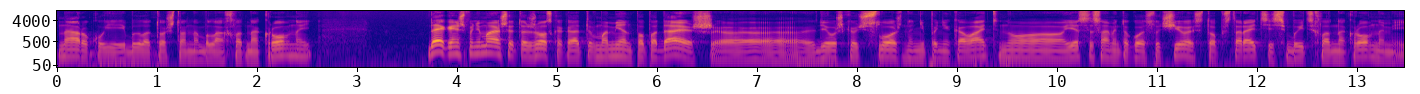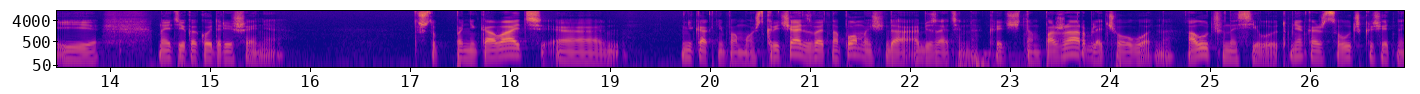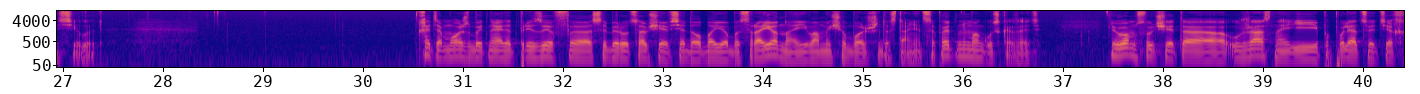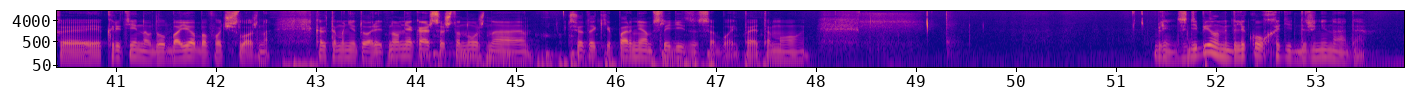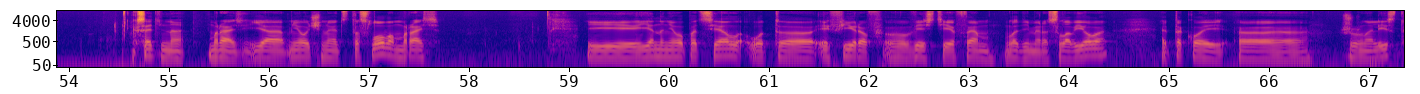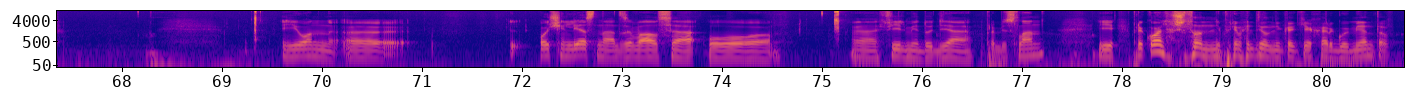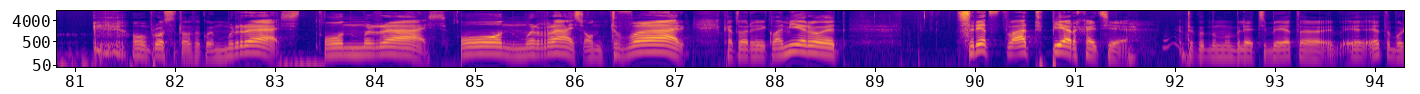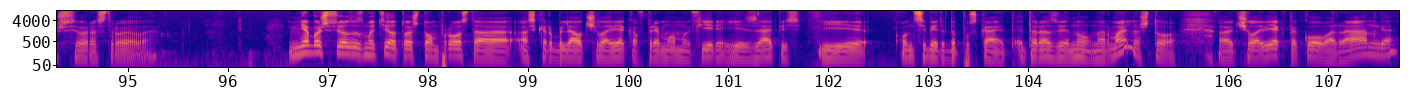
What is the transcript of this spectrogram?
на руку ей было то, что она была хладнокровной. Да, я, конечно, понимаю, что это жестко, когда ты в момент попадаешь, э, девушке очень сложно не паниковать, но если с вами такое случилось, то постарайтесь быть хладнокровными и найти какое-то решение. Чтобы паниковать, э, никак не поможет. Кричать, звать на помощь, да, обязательно. Кричать там пожар, блядь, что угодно. А лучше насилуют. Мне кажется, лучше кричать насилуют. Хотя, может быть, на этот призыв э, соберутся вообще все долбоебы с района, и вам еще больше достанется. Поэтому не могу сказать. В любом случае, это ужасно, и популяцию этих э, кретинов, долбоебов очень сложно как-то мониторить. Но мне кажется, что нужно все-таки парням следить за собой. Поэтому Блин, с дебилами далеко уходить даже не надо. Касательно мрази. Я, мне очень нравится это слово «мразь». И я на него подсел от э, эфиров Вести ФМ эм Владимира Соловьева. Это такой э, журналист. И он э, очень лестно отзывался о э, фильме Дудя про Беслан. И прикольно, что он не приводил никаких аргументов он просто такой, мразь, он мразь, он мразь, он тварь, который рекламирует средства от перхоти. Я такой думаю, блядь, тебе это, э, это больше всего расстроило. меня больше всего возмутило то, что он просто оскорблял человека в прямом эфире, есть запись, и он себе это допускает. Это разве, ну, нормально, что э, человек такого ранга,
